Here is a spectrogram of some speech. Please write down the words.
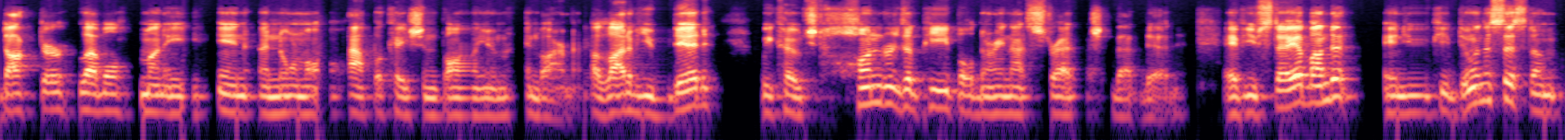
doctor level money in a normal application volume environment. A lot of you did. We coached hundreds of people during that stretch that did. If you stay abundant and you keep doing the system,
